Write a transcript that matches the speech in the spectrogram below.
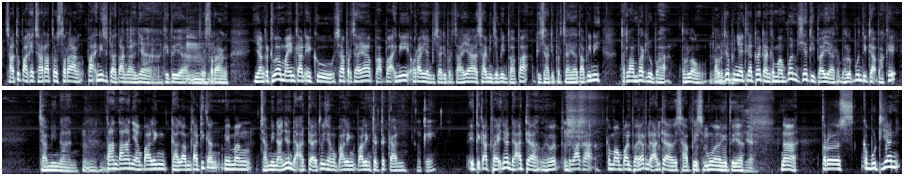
Satu pakai cara terus terang, Pak ini sudah tanggalnya, gitu ya, terus terang. Yang kedua mainkan ego. Saya percaya Bapak ini orang yang bisa dipercaya. Saya minjemin Bapak bisa dipercaya. Tapi ini terlambat loh Pak. Tolong. Kalau dia punya etikat baik dan kemampuan bisa dibayar, walaupun tidak pakai jaminan. Tantangan yang paling dalam tadi kan memang jaminannya tidak ada. Itu yang paling paling deg-degan Oke. Itikat baiknya ndak ada. Celaka kemampuan bayar ndak ada wis habis semua gitu ya. Iya. nah terus kemudian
